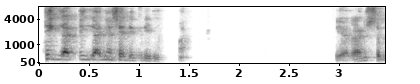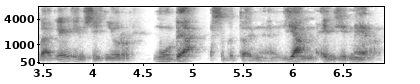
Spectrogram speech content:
Tiga-tiganya saya diterima. ya kan sebagai insinyur muda sebetulnya young engineer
